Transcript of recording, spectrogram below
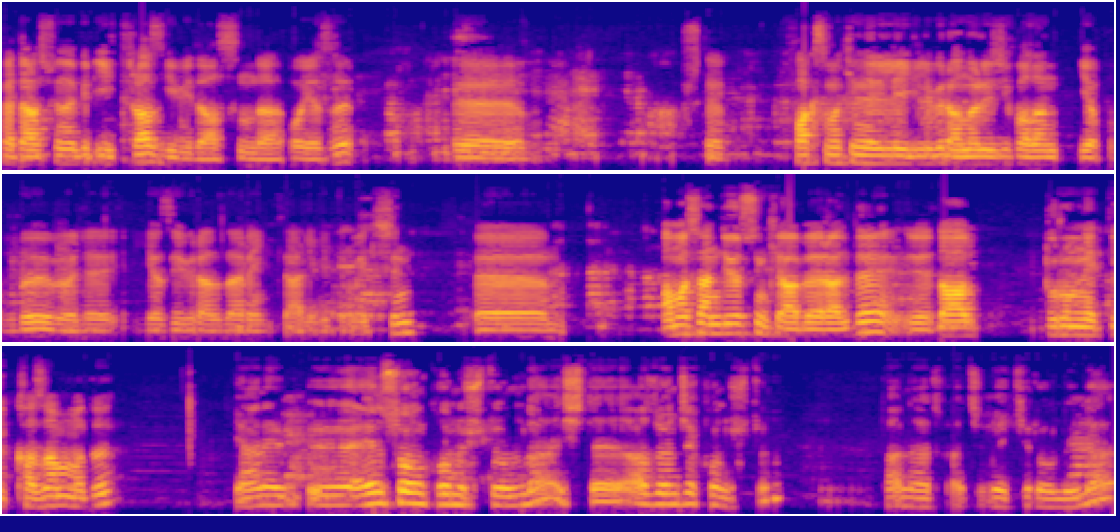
federasyona bir itiraz gibiydi aslında o yazı. Ee, işte faks makineleriyle ilgili bir analoji falan yapıldı. Böyle yazıyı biraz daha renkli hale getirmek için. Ee, ama sen diyorsun ki abi herhalde e, daha durum netlik kazanmadı. Yani e, en son konuştuğumda işte az önce konuştum Taner Hacı Bekiroğlu'yla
